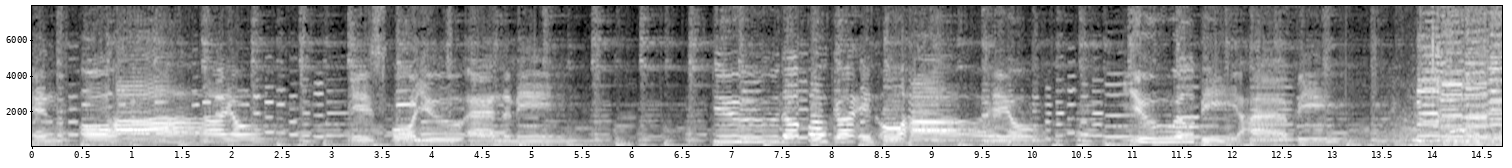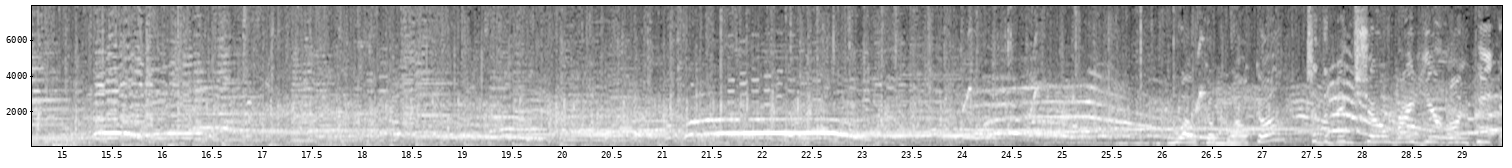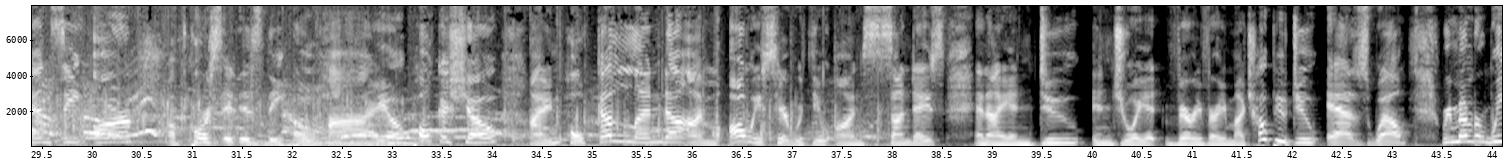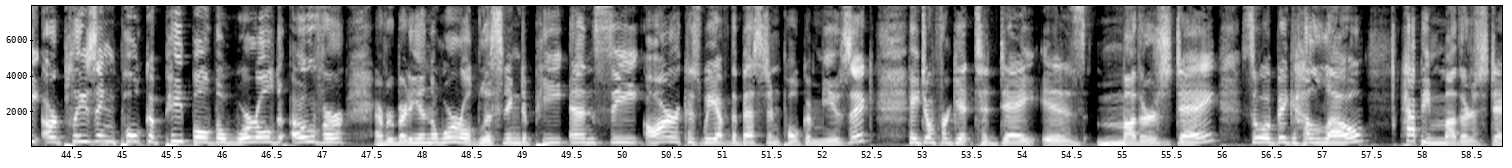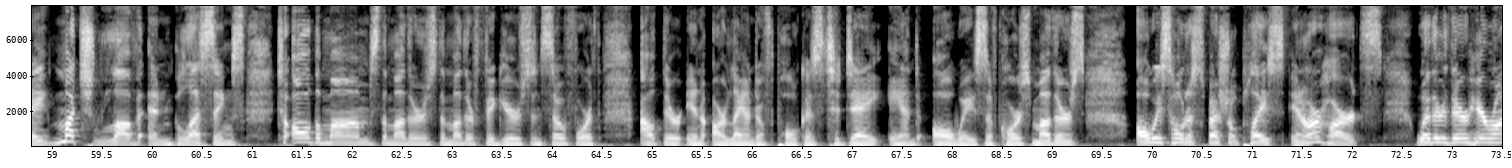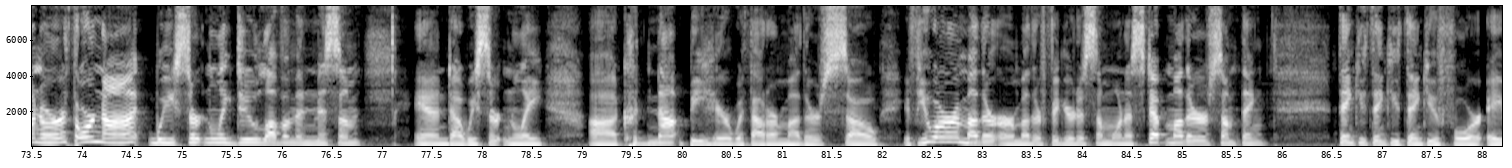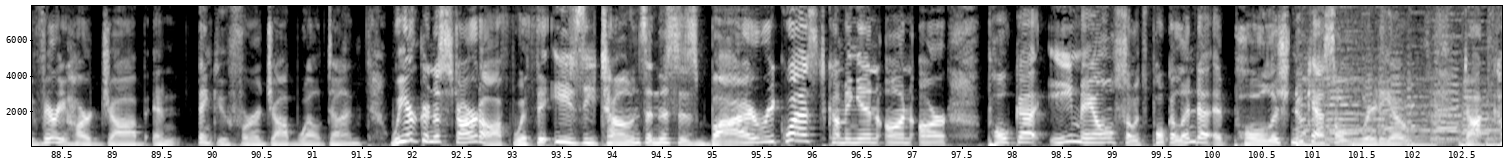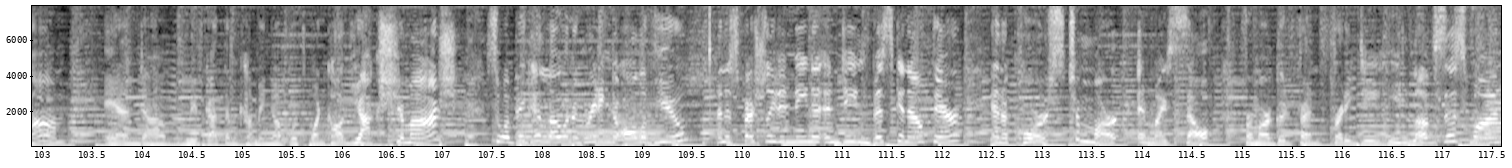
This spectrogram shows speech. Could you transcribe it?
In Ohio is for you and me. Do the polka in Ohio, you will be happy. Welcome, welcome show right here on PNCR. Of course, it is the Ohio Polka Show. I'm Polka Linda. I'm always here with you on Sundays, and I do enjoy it very, very much. Hope you do as well. Remember, we are pleasing polka people the world over. Everybody in the world listening to PNCR because we have the best in polka music. Hey, don't forget today is Mother's Day. So a big hello. Happy Mother's Day. Much love and blessings to all the moms, the mothers, the mother figures, and so forth out there in our land of polkas today and always. Of course, mothers always hold a special place in our hearts, whether they're here on earth or not. We certainly do love them and miss them and uh, we certainly uh, could not be here without our mothers. So, if you are a mother or a mother figure to someone, a stepmother or something, thank you, thank you, thank you for a very hard job and thank you for a job well done. We are going to start off with the easy tones, and this is by request coming in on our polka email. So it's polkalinda at PolishNewcastleRadio.com. And uh, we've got them coming up with one called Yak Shamash. So a big hello and a greeting to all of you, and especially to Nina and Dean Biskin out there, and of course to Mark and myself from our good friend Freddie D. He loves this one.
